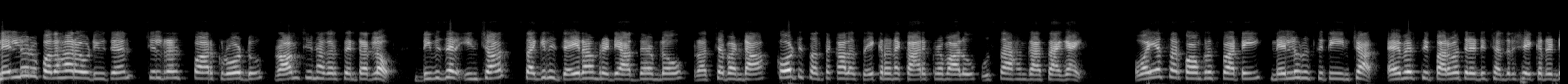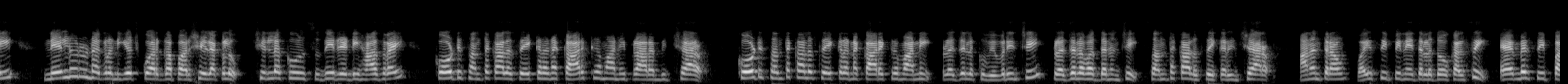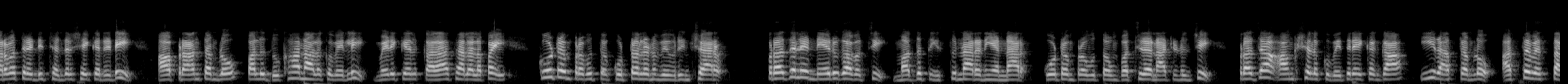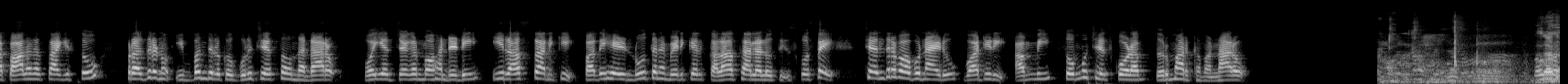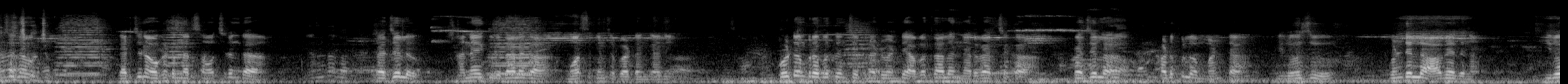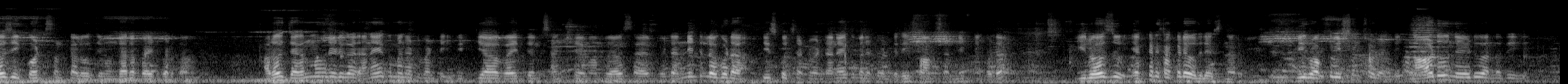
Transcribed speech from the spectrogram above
నెల్లూరు పదహారవ division children's park road Ramjinagar సెంటర్లో division in charge Sagili Jayaram Reddy ఆధ్వర్యంలో రచ్చబండ కోటి సంతకాల సేకరణ కార్యక్రమాలు ఉత్సాహంగా సాగాయి. YSR Congress party Nellore city in charge MLC Parvathireddy Chandrasekhar Reddy Nellore నగర నియోజకవర్గ పరిశీలకులు చిల్లకూరు సుధీర్ రెడ్డి హాజరై కోటి సంతకాల సేకరణ కార్యక్రమాన్ని ప్రారంభించారు. కోటి సంతకాల సేకరణ కార్యక్రమాన్ని ప్రజలకు వివరించి ప్రజల వద్ద నుంచి సంతకాలు సేకరించారు. అనంతరం వైసీపీ నేతలతో కలిసి ఎమ్మెల్సీ పర్వతరెడ్డి చంద్రశేఖర్ రెడ్డి ఆ ప్రాంతంలో పలు దుకాణాలకు వెళ్ళి మెడికల్ కళాశాలలపై కూటమి ప్రభుత్వ కుట్రలను వివరించారు. ప్రజలే నేరుగా వచ్చి మద్దతు ఇస్తున్నారని అన్నారు. కూటమి ప్రభుత్వం వచ్చిన నాటి నుంచి ప్రజా ఆంక్షలకు వ్యతిరేకంగా ఈ రాష్ట్రంలో అస్తవ్యస్త పాలన సాగిస్తూ ప్రజలను ఇబ్బందులకు గురి చేస్తోందన్నారు. వైఎస్ జగన్మోహన్ రెడ్డి ఈ రాష్ట్రానికి పదిహేడు నూతన మెడికల్ కళాశాలలు తీసుకొస్తే చంద్రబాబు నాయుడు వాటిని అమ్మి సొమ్ము చేసుకోవడం దుర్మార్గమన్నారు. గడిచిన ఒకటిన్నర సంవత్సరంగా ప్రజలు అనేక విధాలుగా మోసగించబడడం కానీ కూటమి ప్రభుత్వం చెప్పినటువంటి అబద్ధాలను నెరవేర్చక ప్రజల కడుపులో మంట ఈరోజు గుండెల్లో ఆవేదన ఈరోజు ఈ కోటి సంతకాల ఉద్యమం ద్వారా బయటపడతా ఉంది. ఆ రోజు జగన్మోహన్ రెడ్డి గారు అనేకమైనటువంటి విద్య వైద్యం సంక్షేమం వ్యవసాయం వీటన్నింటిలో కూడా తీసుకొచ్చినటువంటి అనేకమైనటువంటి రిఫార్మ్స్ అన్నింటినీ కూడా ఈరోజు ఎక్కడికక్కడే వదిలేస్తున్నారు. మీరు ఒక్క విషయం చూడండి. నాడు నేడు అన్నది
